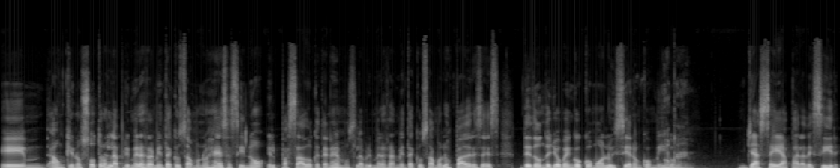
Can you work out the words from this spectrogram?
Em, aunque nosotros la primera herramienta que usamos no es esa, sino el pasado que tenemos. La primera herramienta que usamos los padres es de dónde yo vengo, cómo lo hicieron conmigo. Ya sea para decir,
